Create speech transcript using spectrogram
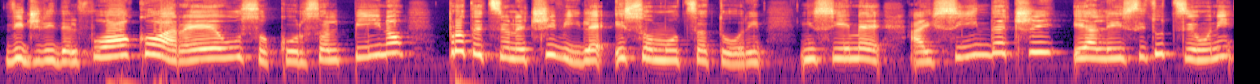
vigili del fuoco, areu, soccorso alpino, protezione civile e sommozzatori, insieme ai sindaci e alle istituzioni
